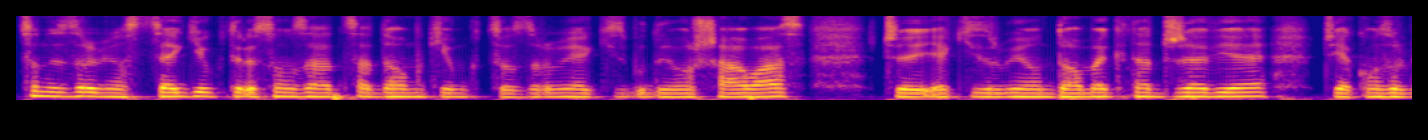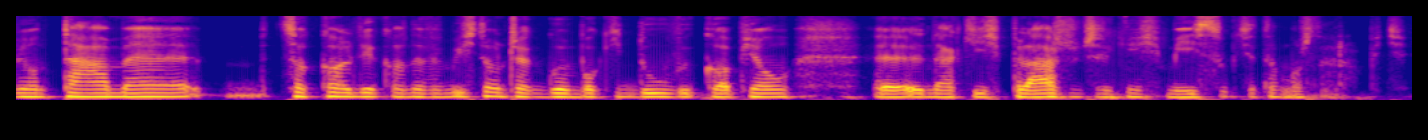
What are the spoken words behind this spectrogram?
Co one zrobią z cegieł, które są za, za domkiem, co zrobią, jaki zbudują szałas, czy jaki zrobią domek na drzewie, czy jaką zrobią tamę, cokolwiek one wymyślą, czy jak głęboki dół wykopią e, na jakiejś plaży, czy w jakimś miejscu, gdzie to można robić.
